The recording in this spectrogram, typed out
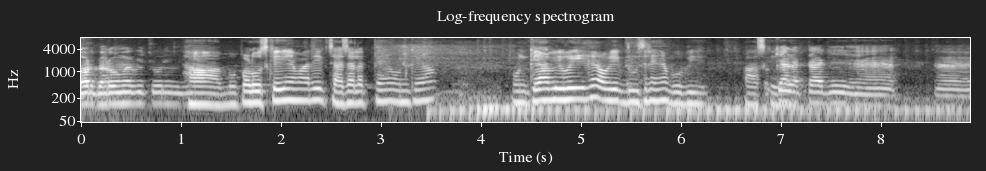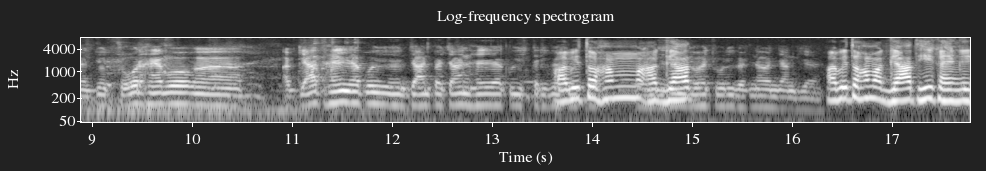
और घरों में भी चोरी हुई? हाँ वो पड़ोस के ही हमारे एक चाचा लगते हैं उनके यहाँ। उनके यहाँ भी हुई है और एक दूसरे हैं वो भी पास के तो क्या लगता है कि जो चोर हैं वो अज्ञात हैं या कोई जान पहचान है या कोई इस तरीके का अभी तो हम अज्ञात जो है चोरी घटना अंजाम दिया है? अभी तो हम अज्ञात ही कहेंगे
